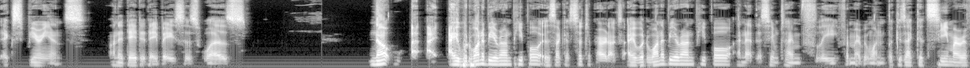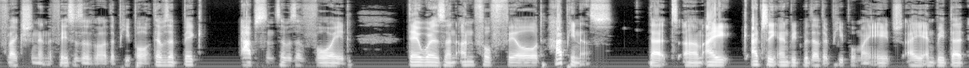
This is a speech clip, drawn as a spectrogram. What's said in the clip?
experience on a day to day basis was no, I, I would want to be around people. It was like a, such a paradox. I would want to be around people and at the same time flee from everyone because I could see my reflection in the faces of other people. There was a big absence. There was a void. There was an unfulfilled happiness that um, I actually envied with other people my age. I envied that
